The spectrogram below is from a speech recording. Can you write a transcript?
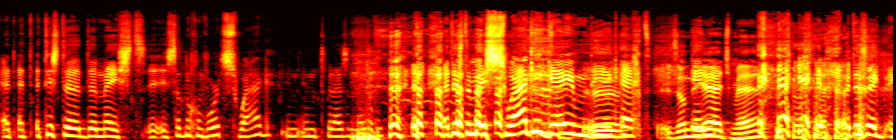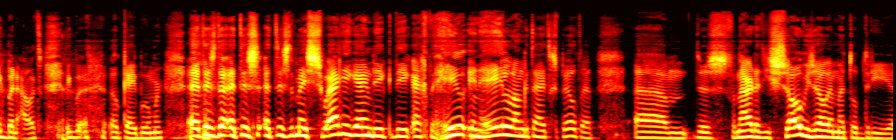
Het, het, het is de, de meest... Is dat nog een woord? Swag in, in 2019? het is de meest swaggy game die ik echt... It's on the in- edge, man. het is, ik, ik ben oud. Ik ben- Oké, boomer. Het is, de, het, is, het is de meest swaggy game die ik, die ik echt heel, in hele lange tijd gespeeld heb. Ehm, dus vandaar dat hij sowieso in mijn top 3...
